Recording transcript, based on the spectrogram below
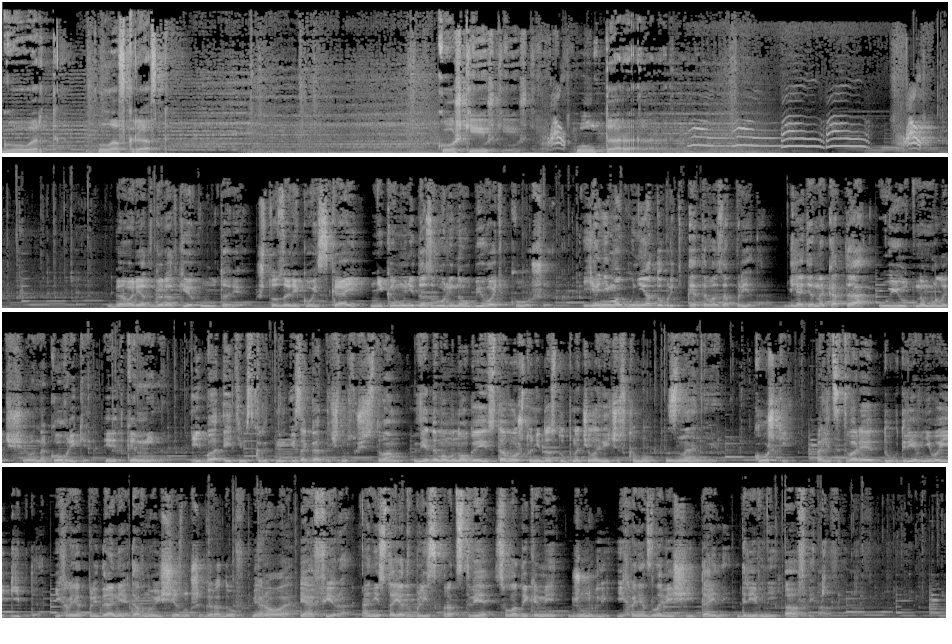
Говард Лавкрафт. Кошки Ултара. Говорят в городке Ултаре, что за рекой Скай никому не дозволено убивать кошек. Я не могу не одобрить этого запрета, глядя на кота, уютно мулочащего на коврике перед камином. Ибо этим скрытным и загадочным существам ведомо многое из того, что недоступно человеческому знанию. Кошки олицетворяют дух древнего Египта и хранят предания давно исчезнувших городов Мероя и Афира. Они стоят в близком родстве с владыками джунглей и хранят зловещие тайны древней Африки.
